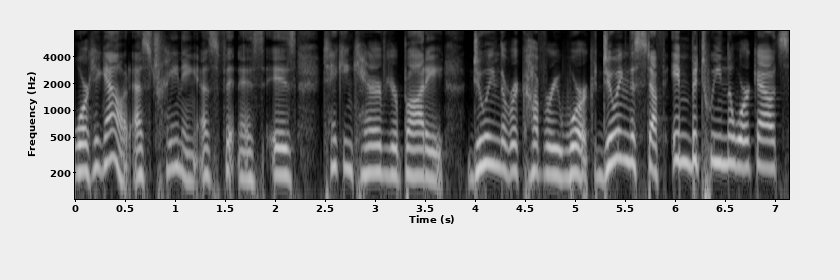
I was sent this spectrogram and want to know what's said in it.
working out, as training, as fitness is taking care of your body, doing the recovery work, doing the stuff in between the workouts,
